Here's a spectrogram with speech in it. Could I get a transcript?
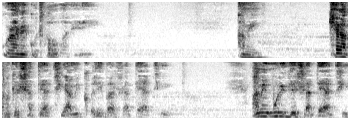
কোরআনে কোথাও বলেনি, আমি খেলাপথের সাথে আছি, আমি খলিফার সাথে আছি, আমি মুড়িদের সাথে আছি,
